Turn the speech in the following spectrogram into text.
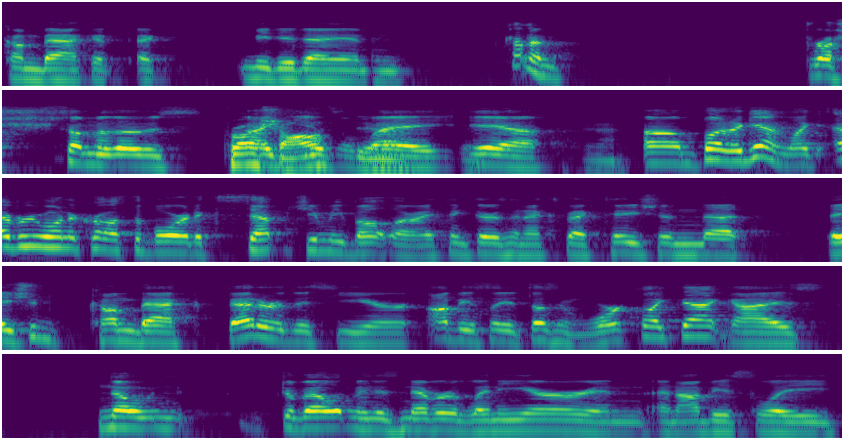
come back at, at media day and kind of brush some of those brush ideas off, away. Yeah. yeah. yeah. Um, but again, like everyone across the board except Jimmy Butler, I think there's an expectation that they should come back better this year. Obviously, it doesn't work like that, guys. No development is never linear, and and obviously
